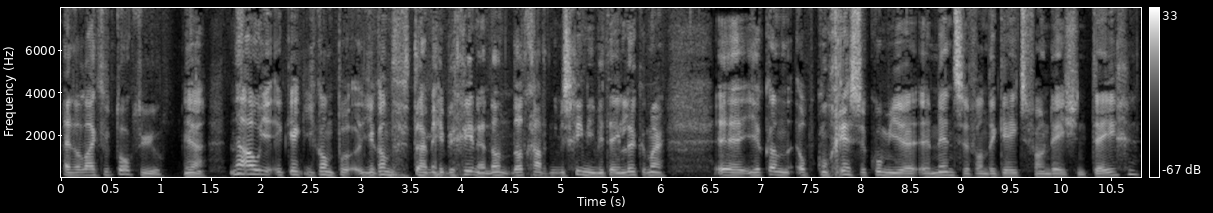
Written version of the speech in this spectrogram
En I like to talk to you. Ja, nou, je, kijk, je kan, je kan daarmee beginnen. Dan, dat gaat het misschien niet meteen lukken. Maar uh, je kan, op congressen kom je uh, mensen van de Gates Foundation tegen.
